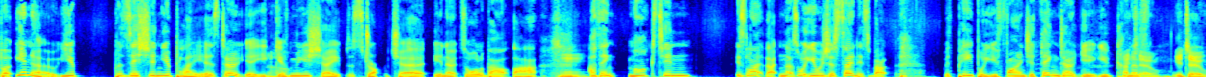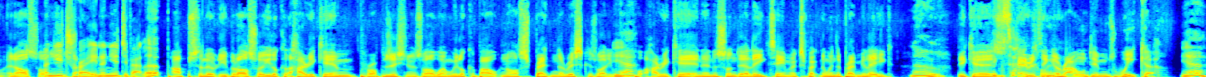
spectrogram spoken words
But you know, you position your players, don't you? You Uh-huh. give them your shape, the structure. You know, it's all about that. Mm. I think marketing is like that, and that's what you were just saying. It's about with people, you find your thing, don't you? You kind you of do, you do, and also and you use that- train and you develop. Absolutely, but also you look at the Harry Kane proposition as well. When we look about you know spreading the risk as well, you Yeah. wouldn't put Harry Kane in a Sunday League team expecting to win the Premier League No, because Exactly. everything around him's weaker. Yeah,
